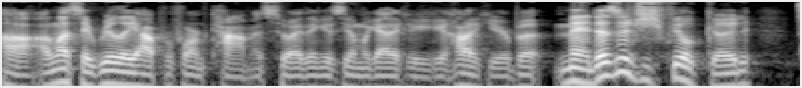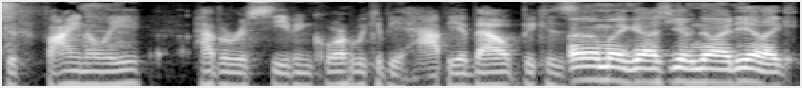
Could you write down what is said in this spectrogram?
uh, unless they really outperform Thomas, who I think is the only guy that could get hot here. But man, doesn't it just feel good to finally have a receiving corps we could be happy about? Because oh my gosh, you have no idea. Like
